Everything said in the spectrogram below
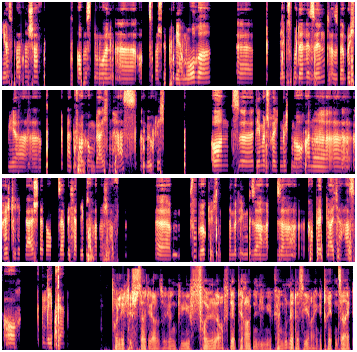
Lebenspartnerschaften. Ob es nun äh, auch zum Beispiel polyamore äh, Lebensmodelle sind. Also da möchten wir äh, einen vollkommen gleichen Hass ermöglichen. Und äh, dementsprechend möchten wir auch eine äh, rechtliche Gleichstellung sämtlicher Lebenspartnerschaften äh, verwirklichen, damit eben dieser, dieser komplett gleiche Hass auch werden. Politisch seid ihr also irgendwie voll auf der Piratenlinie. Kein Wunder, dass ihr eingetreten seid.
